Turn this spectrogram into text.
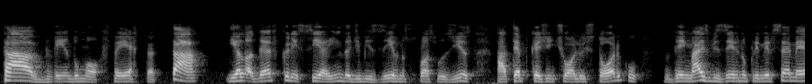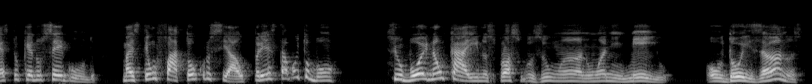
tá havendo uma oferta? Tá. E ela deve crescer ainda de bezerro nos próximos dias, até porque a gente olha o histórico, vem mais bezerro no primeiro semestre do que no segundo. Mas tem um fator crucial: o preço está muito bom. Se o boi não cair nos próximos um ano, um ano e meio ou dois anos,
